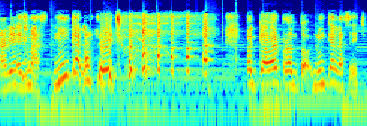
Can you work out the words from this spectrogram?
¿Había Es que- más, nunca las he hecho. Para acabar pronto, nunca las he hecho.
